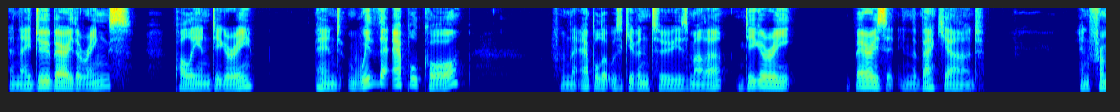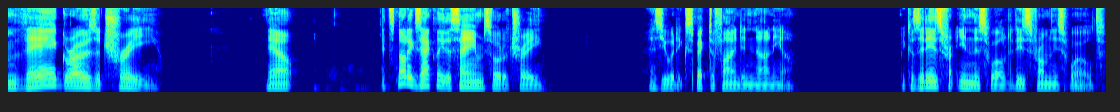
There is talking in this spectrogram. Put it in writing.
And they do bury the rings, Polly and Diggory. And with the apple core, from the apple that was given to his mother, Diggory buries it in the backyard and from there grows a tree. Now, it's not exactly the same sort of tree as you would expect to find in Narnia, because it is in this world, it is from this world.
